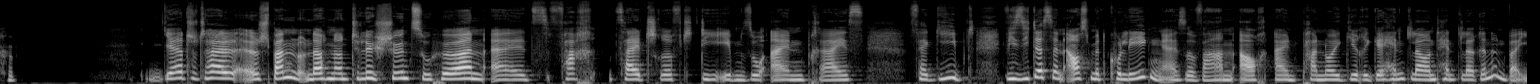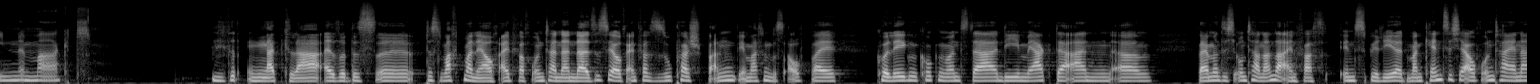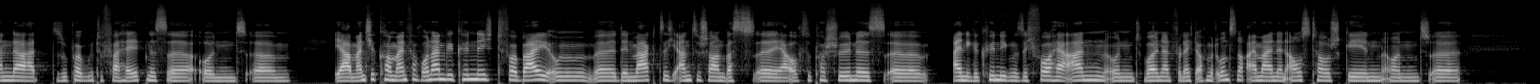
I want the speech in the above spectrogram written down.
Ja, total äh, spannend und auch natürlich schön zu hören als Fachzeitschrift, die eben so einen Preis vergibt. Wie sieht das denn aus mit Kollegen? Also waren auch ein paar neugierige Händler und Händlerinnen bei Ihnen im Markt? Na klar, also das, äh, das macht man ja auch einfach untereinander. Es ist ja auch einfach super spannend. Wir machen das auch bei Kollegen, gucken uns da die Märkte an, ähm, weil man sich untereinander einfach inspiriert. Man kennt sich ja auch untereinander, hat super gute Verhältnisse und ähm, ja, manche kommen einfach unangekündigt vorbei, um äh, den Markt sich anzuschauen, was äh, ja auch super schön ist. Äh, einige kündigen sich vorher an und wollen dann vielleicht auch mit uns noch einmal in den Austausch gehen und äh,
